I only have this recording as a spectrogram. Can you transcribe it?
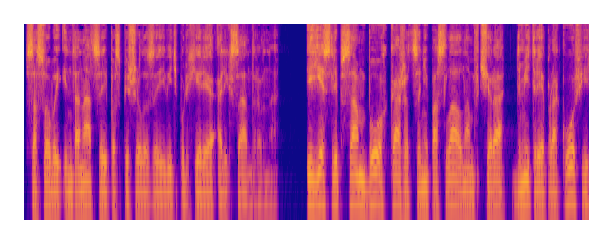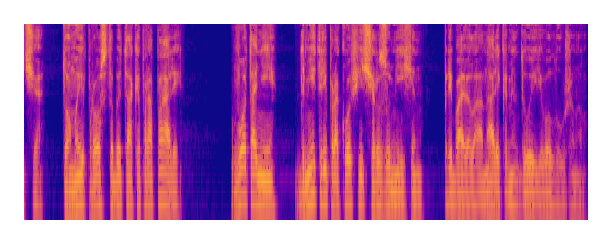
с особой интонацией поспешила заявить Пульхерия Александровна. «И если б сам Бог, кажется, не послал нам вчера Дмитрия Прокофьевича, то мы просто бы так и пропали. Вот они, Дмитрий Прокофьевич Разумихин», прибавила она, рекомендуя его Лужину.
